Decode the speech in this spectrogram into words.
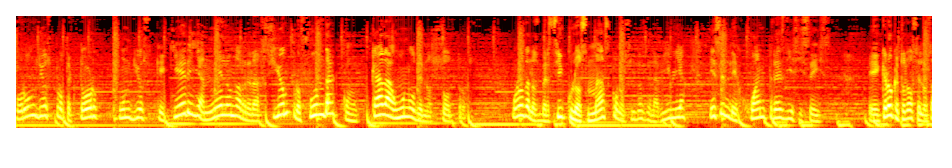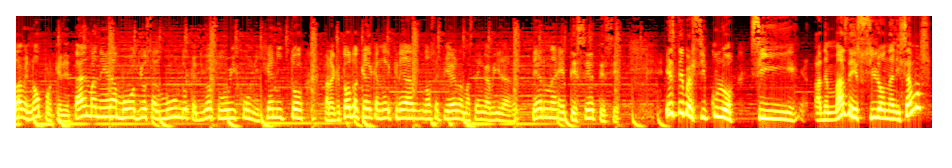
Por un Dios protector, un Dios que quiere y anhela una relación profunda con cada uno de nosotros. Uno de los versículos más conocidos de la Biblia es el de Juan 3:16 eh, creo que todos se lo saben, ¿no? Porque de tal manera amó Dios al mundo que dio a su Hijo unigénito para que todo aquel que en él crea no se pierda, mas tenga vida eterna, etc, etc. Este versículo, si además de eso, si lo analizamos,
